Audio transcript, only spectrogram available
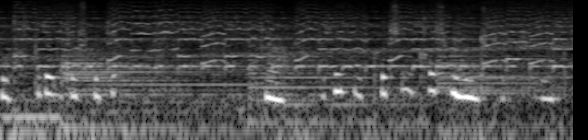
soğuk. Bir de bir taş peki. Ya. Kaç, kaç milyon çıkıyor?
